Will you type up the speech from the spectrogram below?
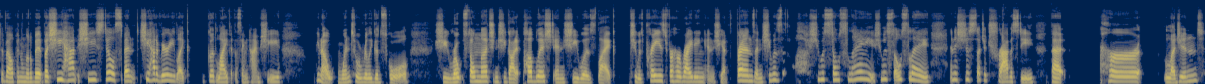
developing a little bit but she had she still spent she had a very like good life at the same time. She you know went to a really good school. She wrote so much and she got it published and she was like she was praised for her writing and she had friends and she was oh, she was so slay she was so slay and it's just such a travesty that her legend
